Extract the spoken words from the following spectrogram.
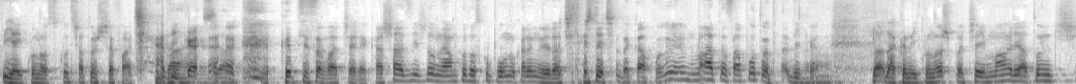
i-ai cunoscut și atunci ce faci? Da, adică exact. cât ți se va cere? Că așa zici, domnule, am cunoscut pe unul care nu era citește ce de capul lui, atât s-a putut. Adică, da. da, dacă îi cunoști pe cei mari, atunci...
